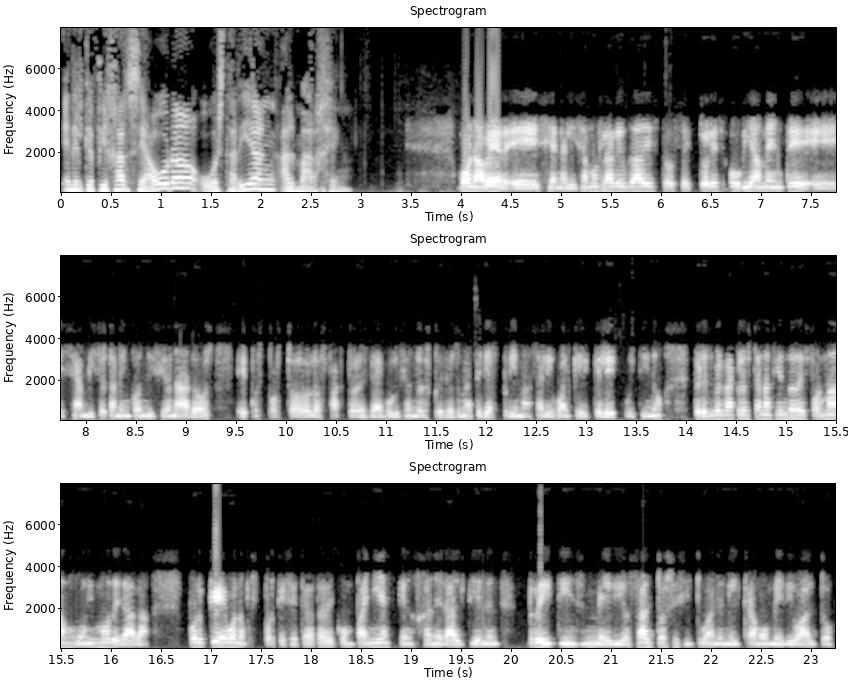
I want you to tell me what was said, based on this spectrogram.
en el que fijarse ahora o estarían al margen? Bueno, a ver, eh, si analizamos la deuda de estos sectores, obviamente eh, se han visto también condicionados eh, pues por todos los factores de la evolución de los precios de materias primas, al igual que, que, el equity, ¿no? Pero es verdad que lo están haciendo de forma muy moderada. ¿Por qué? Bueno, pues porque se trata de compañías que en general tienen ratings medios altos, se sitúan en el tramo medio alto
